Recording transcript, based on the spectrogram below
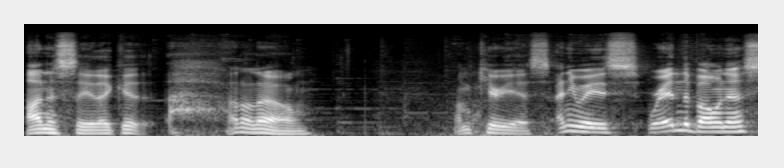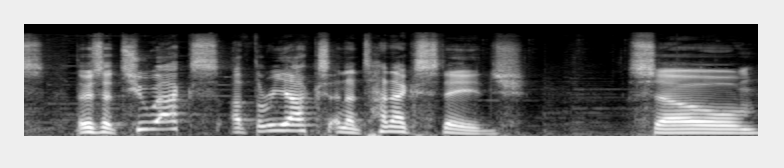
honestly, like, it, I don't know. I'm curious. Anyways, we're in the bonus. There's a 2x, a 3x, and a 10x stage. So,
